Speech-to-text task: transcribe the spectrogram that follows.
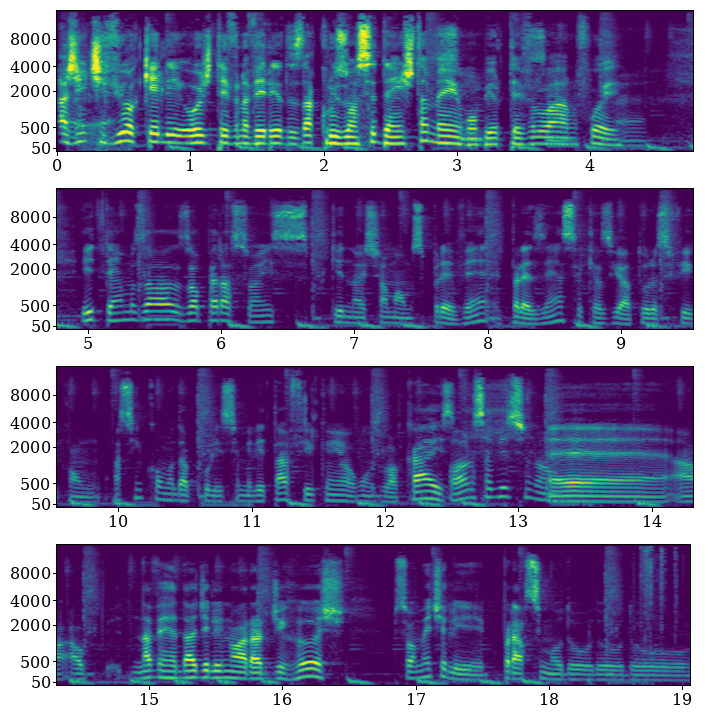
A gente viu aquele. Hoje teve na Veredas da Cruz um acidente também. o bombeiro teve lá, não foi? É. E temos as operações que nós chamamos presença, que as viaturas ficam, assim como da Polícia Militar, ficam em alguns locais. Eu não sabia disso não. É, a- a- na verdade, ali no horário de rush, principalmente ali próximo do, do, do-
